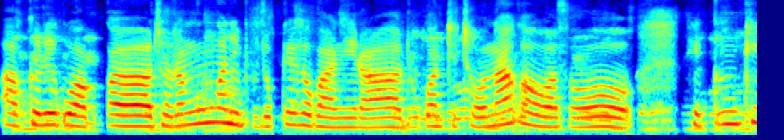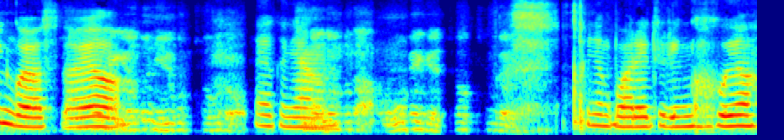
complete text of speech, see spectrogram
아 그리고 아까 저장 공간이 부족해서가 아니라 누구한테 전화가 와서 이렇게 끊긴 거였어요. 네 그냥 그냥 말해드린 거고요.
